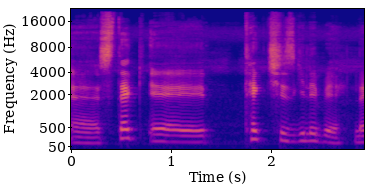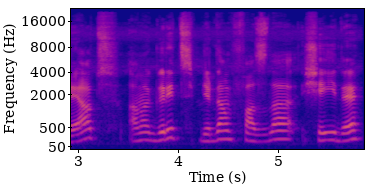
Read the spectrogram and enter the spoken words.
E, stack e, tek çizgili bir layout ama grid birden fazla şeyi de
